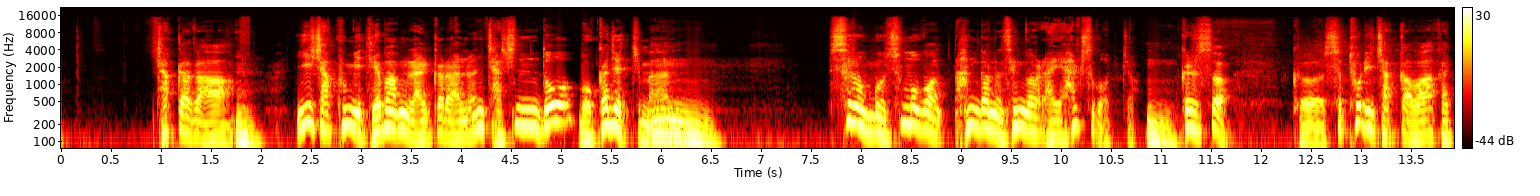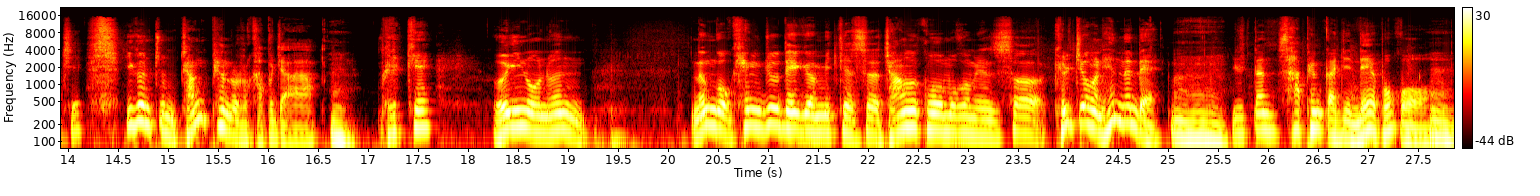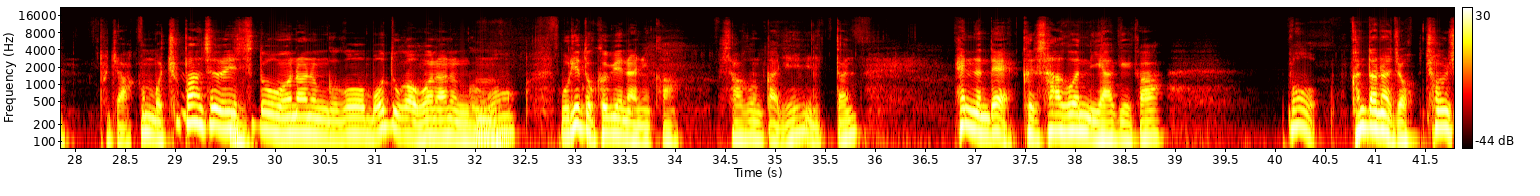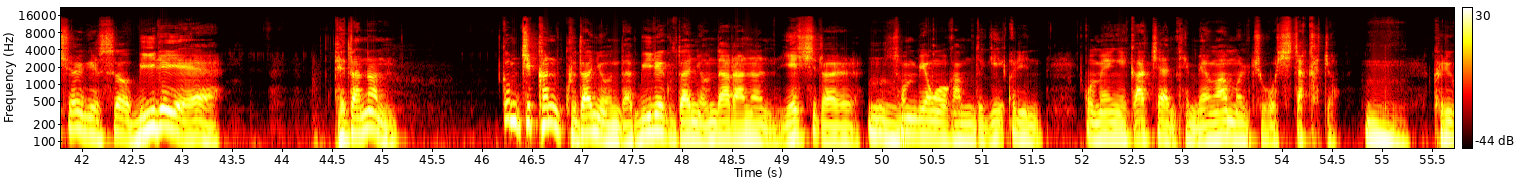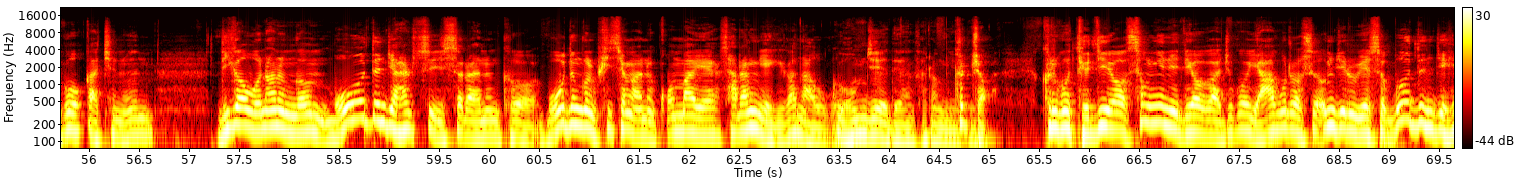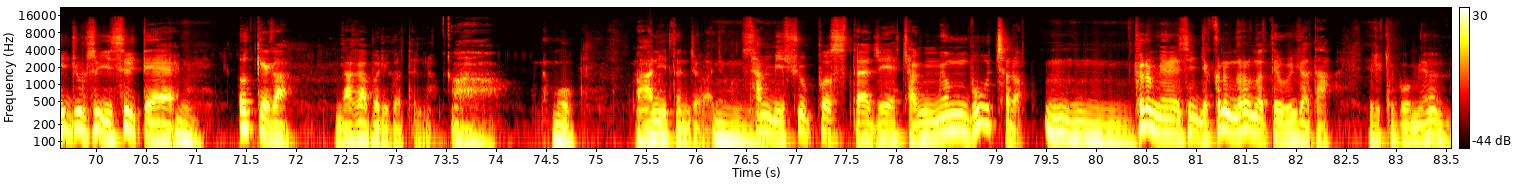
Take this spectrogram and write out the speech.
작가가 음. 이 작품이 대박 날 거라는 자신도 못 가졌지만 음. 권, 스무 권 한다는 생각을 아예 할 수가 없죠. 음. 그래서 그 스토리 작가와 같이 이건 좀 장편으로 가보자. 음. 그렇게 의논은 능곡 행주대교 밑에서 장어 구워 먹으면서 결정은 했는데 음. 일단 사편까지 내보고 음. 보자. 그럼 뭐 출판사에서도 음. 원하는 거고 모두가 원하는 거고 음. 우리도 겁이 나니까 사건까지 일단 했는데 그 사건 이야기가 뭐 간단하죠. 처음 시작해서 미래에 대단한 끔찍한 구단이 온다. 미래 구단이 온다라는 예시를 음. 손병호 감독이 어린 꼬맹이 까치한테 명함을 주고 시작하죠. 음. 그리고 까치는 네가 원하는 건 뭐든지 할 수 있어라는 그 모든 걸 희생하는 꼬마의 사랑 얘기가 나오고 그 엄지에 대한 사랑 얘기. 그렇죠. 그리고 드디어 성인이 되어 가지고 야구로서 엄지를 위해서 뭐든지 해줄 수 있을 때 음. 어깨가 나가버리거든요. 아. 너무 많이 던져가지고 음. 산미 슈퍼스타즈의 장명부처럼 음, 음. 그런 면에서 이제 그런 그런 것들 우리가 다 이렇게 보면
